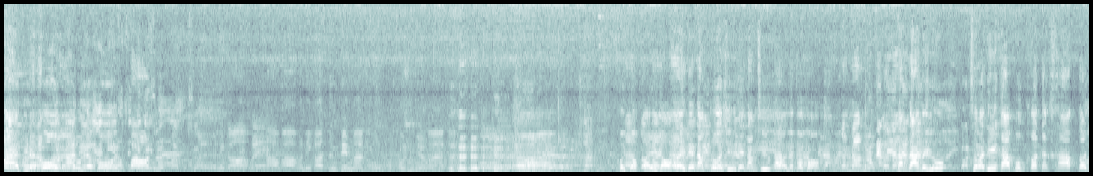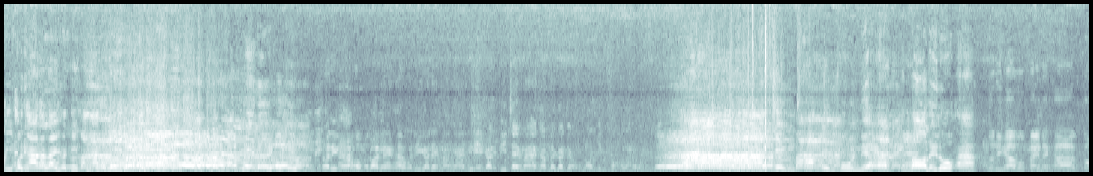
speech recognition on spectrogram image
อะทีละคนอะทีละคนวันนี้ก็เช้าก็วันนี้ก็ตื่นเต้นมากครับผมคนเยอะมากอ่า คนต่อไปน้องอะไรแนะนำตัวชื่อแนะนำชื่อก่อนแล้วก็บอก ดังๆลูกดังดังๆเลยลูก สวัสดีครับ ผมก๊อตนะครับ ตอนนี้ผลงานอะไรวันนี้มางานพี่เอทำงานพี่เอเลยโอเควัสดีครับผมก๊อตนะครับ วันนี้ก็ได้มางานพี่เอก็ดีใจมากครับ แล้วก็เดี๋ยวรอกินของอร่อยๆ อ่าเก่งมากเด่นคุณเนี่ยอะต่อเลยลูกอะ สวัสดีครับ ผมแฟงนะครับ ก็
